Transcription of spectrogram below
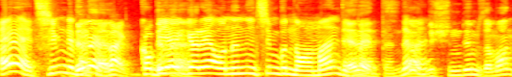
Evet şimdi Değil mesela mi? bak Kobe'ye Değil mi? göre onun için bu normaldi Evet. zaten değil ya mi? Düşündüğüm zaman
